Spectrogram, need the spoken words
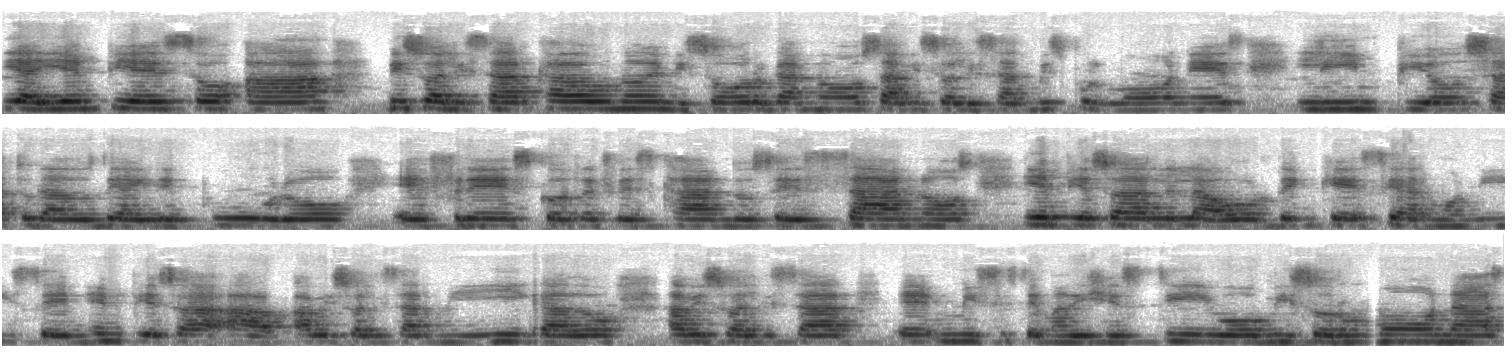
y ahí empiezo a visualizar cada uno de mis órganos, a visualizar mis pulmones limpios, saturados de aire puro, eh, frescos, refrescándose, sanos, y empiezo a darle la orden que se armonicen, empiezo a, visualizar mi hígado, a visualizar eh, mi sistema digestivo, mis hormonas,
